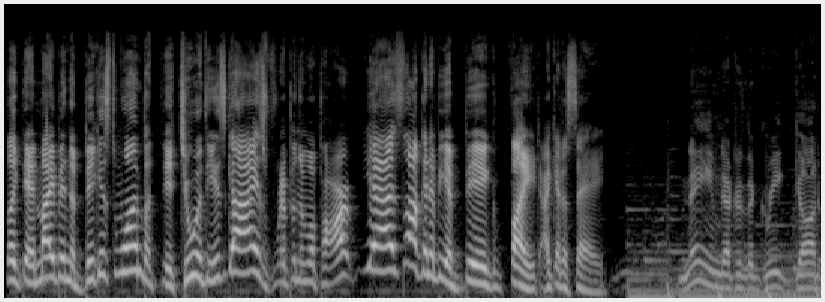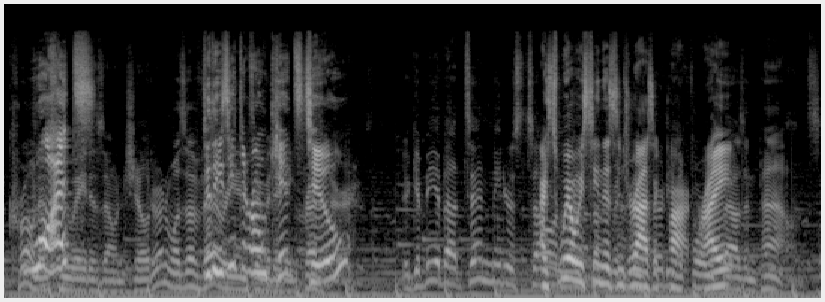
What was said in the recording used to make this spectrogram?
Like that might have been the biggest one, but the two of these guys ripping them apart. Yeah, it's not gonna be a big fight. I gotta say. Named after the Greek god Cronus, What? who ate his own children, was a Do these eat their own kids, too? predator. It could be about 10 meters tall. I swear we've seen this in Jurassic Park, right? 40,000 pounds.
